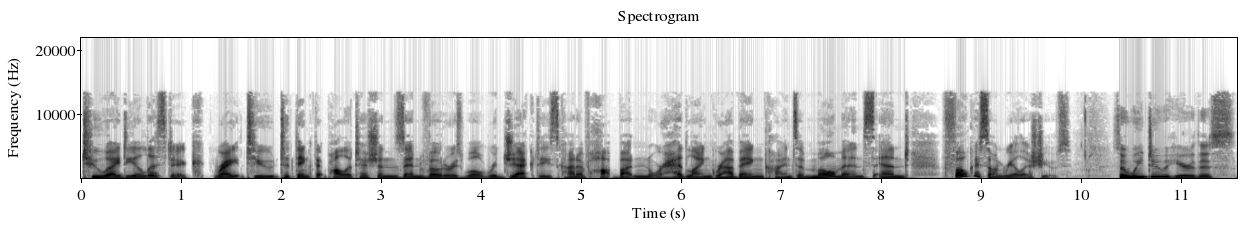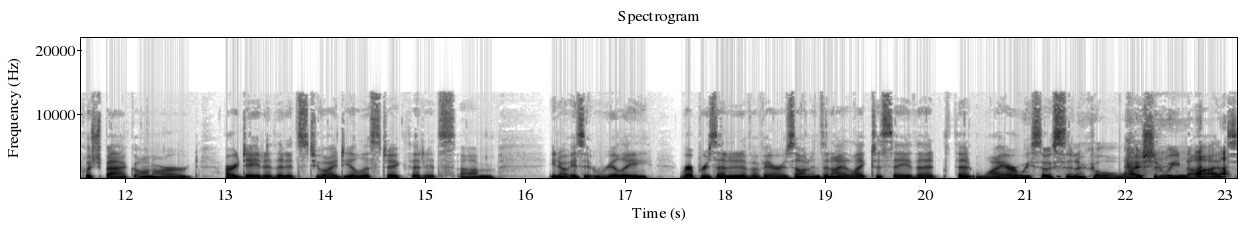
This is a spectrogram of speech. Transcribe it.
too idealistic right to to think that politicians and voters will reject these kind of hot button or headline grabbing kinds of moments and focus on real issues? So we do hear this pushback on our our data that it's too idealistic that it's um, you know is it really representative of Arizonans. And I like to say that that why are we so cynical? Why should we not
